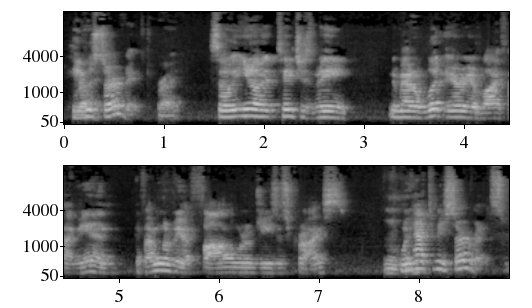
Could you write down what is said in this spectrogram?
he was serving. Right. So you know, it teaches me, no matter what area of life I'm in, if I'm going to be a follower of Jesus Christ, Mhm. we have to be servants.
